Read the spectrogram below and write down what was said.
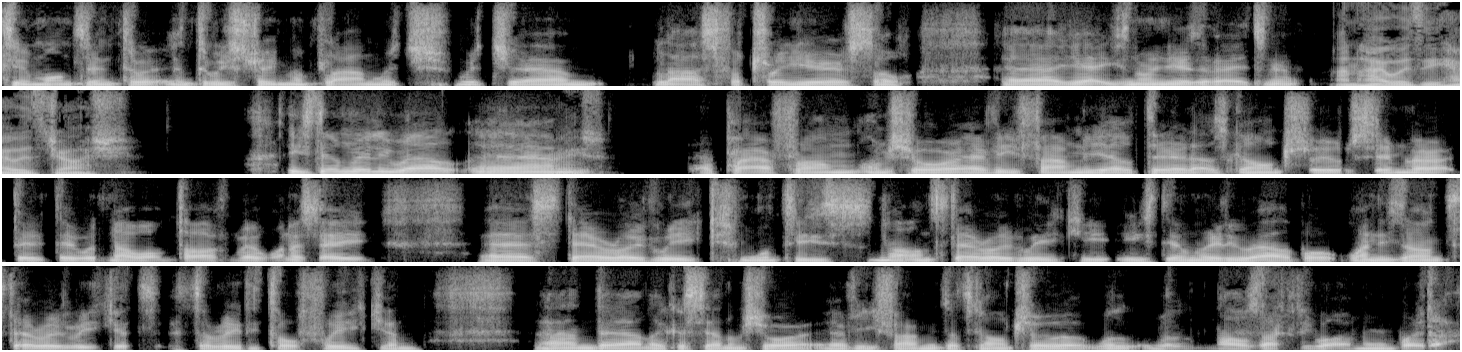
two months into into his treatment plan, which which um, lasts for three years. So, uh, yeah, he's nine years of age now. And how is he? How is Josh? He's doing really well. Um, Right. apart from I'm sure every family out there that's gone through similar, they, they would know what I'm talking about when I say uh, steroid week. Once he's not on steroid week, he, he's doing really well. But when he's on steroid week, it's it's a really tough week. And and uh, like I said, I'm sure every family that's gone through it will will know exactly what I mean by that.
